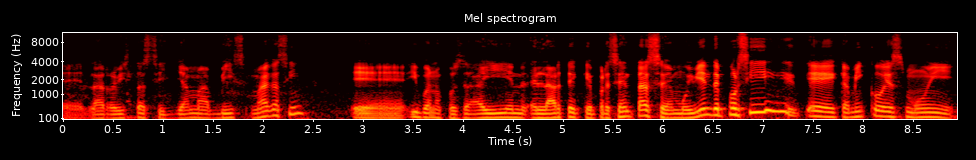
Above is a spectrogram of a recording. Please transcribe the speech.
Eh, la revista se llama Biz Magazine. Eh, y bueno, pues ahí en el arte que presenta se ve muy bien. De por sí, Kamiko es muy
